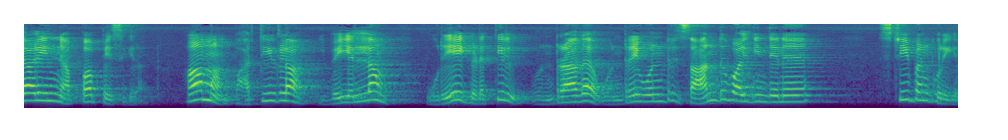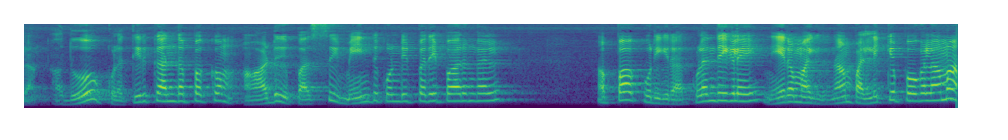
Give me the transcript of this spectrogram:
யாழின் அப்பா பேசுகிறார். ஆமாம் பார்த்தீர்களா? இவையெல்லாம் ஒரே இடத்தில் ஒன்றாக ஒன்றை ஒன்று சார்ந்து வாழ்கின்றன. ஸ்டீபன் கூறுகிறான் அதோ குளத்திற்கு அந்த பக்கம் ஆடு பசு மேய்ந்து கொண்டிருப்பதை பாருங்கள். அப்பா கூறுகிறார் குழந்தைகளே நேரமாகிறது. நாம் பள்ளிக்கு போகலாமா?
